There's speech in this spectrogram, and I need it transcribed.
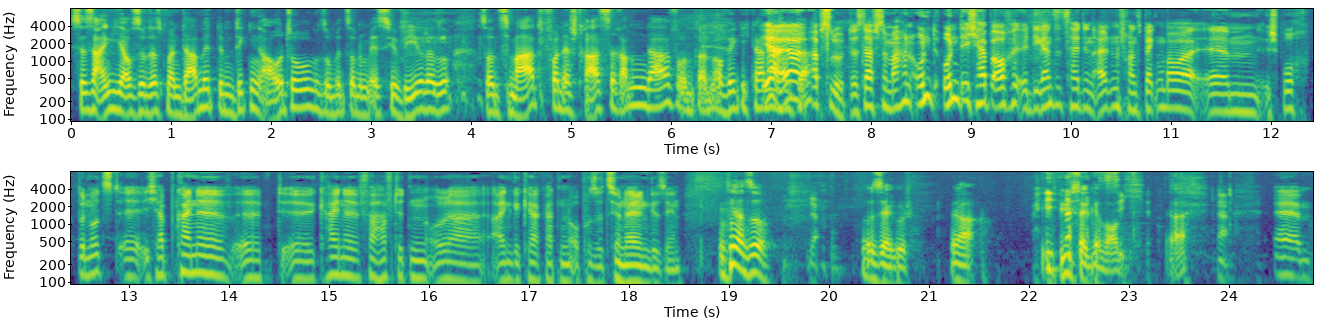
Ist das eigentlich auch so, dass man da mit einem dicken Auto, so mit so einem SUV oder so, so ein Smart von der Straße rammen darf und dann auch wirklich keiner Ja, ja, sagt? absolut. Das darfst du machen. Und, und ich habe auch die ganze Zeit den alten Franz Beckenbauer ähm, Spruch benutzt. Äh, ich habe keine, äh, äh, keine verhafteten oder eingekerkerten Oppositionellen gesehen. Ja, so. Ja. Sehr gut. Ja. Büßer geworden. Ja. ja. Ähm,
